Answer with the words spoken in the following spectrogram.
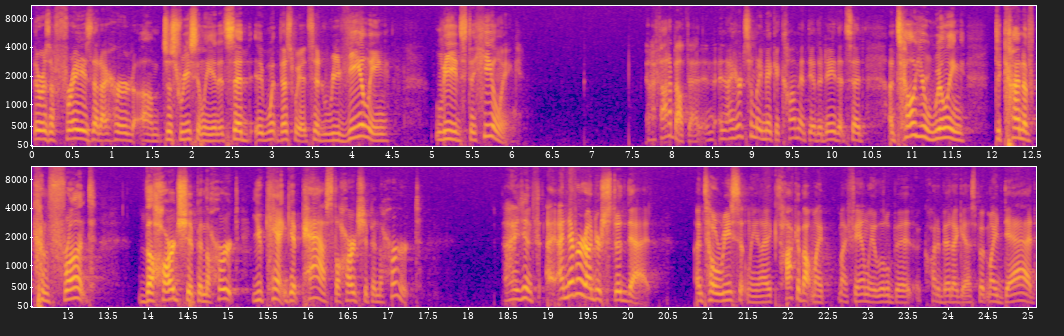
there was a phrase that I heard um, just recently, and it said, it went this way. It said, revealing leads to healing. And I thought about that, and, and I heard somebody make a comment the other day that said, until you're willing to kind of confront the hardship and the hurt, you can't get past the hardship and the hurt. I, didn't, I never understood that until recently. And I talk about my, my family a little bit, quite a bit, I guess. But my dad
